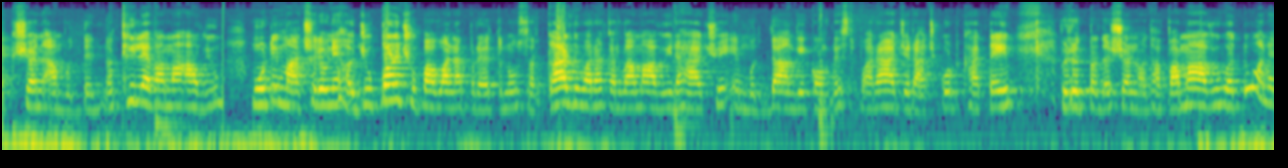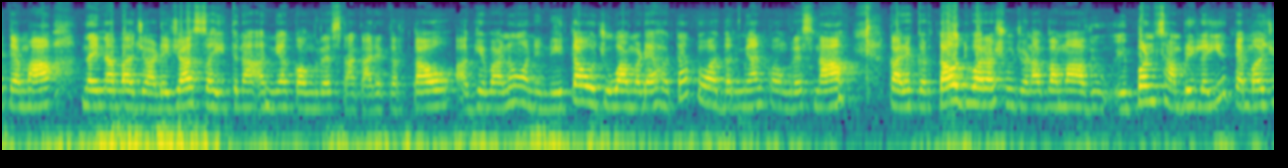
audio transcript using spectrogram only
એક્શન આ મુદ્દે નથી લેવામાં આવ્યું. મોટી માછલીઓને હજુ પણ છુપાવવાના પ્રયત્નો સરકાર દ્વારા કરવામાં આવી રહ્યા છે. એ મુદ્દા અંગે કોંગ્રેસ દ્વારા આજે રાજકોટ ખાતે વિરોધ પ્રદર્શન નોંધાવવામાં આવ્યું હતું અને તેમાં નૈનાબા જાડેજા સહિતના અન્ય કોંગ્રેસના કાર્યકર્તાઓ, આગેવાનો અને નેતાઓ જોવા મળ્યા હતા. તો આ દરમિયાન કોંગ્રેસના કાર્યકર્તાઓ દ્વારા શું જણાવવામાં આવ્યું એ પણ સાંભળી લઈએ. તેમજ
